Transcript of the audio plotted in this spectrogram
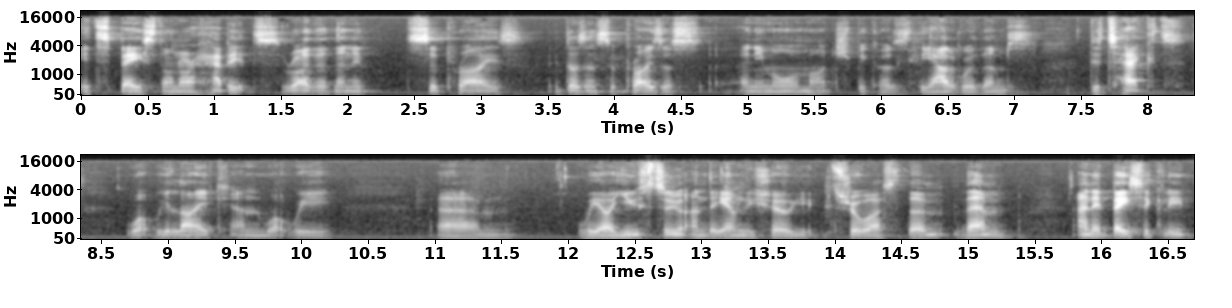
It's based on our habits rather than it surprise. It doesn't surprise us anymore much because the algorithms detect what we like and what we um, we are used to, and they only show you, show us them them, and it basically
